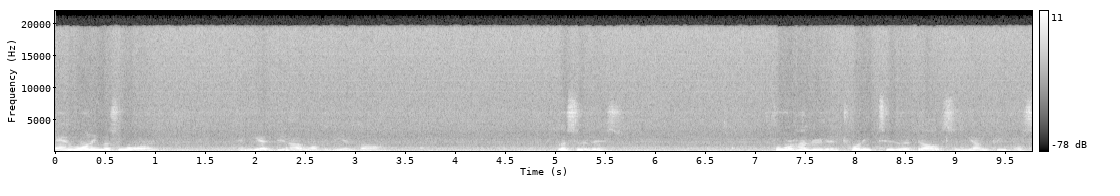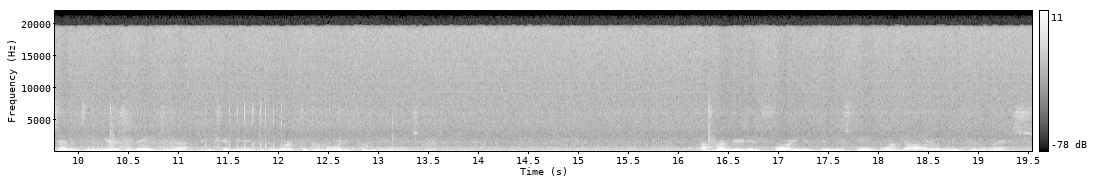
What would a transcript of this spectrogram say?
and want him as Lord, and yet do not want to be involved. Listen to this. 422 adults and young people, 17 years of age and up, contributed to the work of the Lord at Glendale last year. 140 of these gave $1 a week or less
